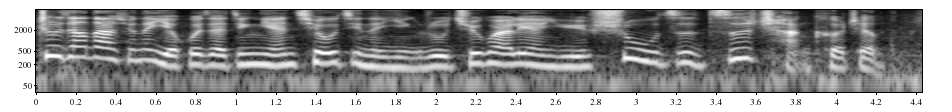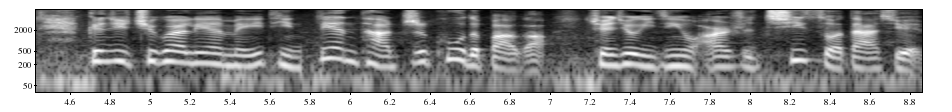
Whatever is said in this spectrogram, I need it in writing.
浙江大学呢也会在今年秋季呢引入区块链与数字资产课程。根据区块链媒体链塔智库的报告，全球已经有二十七所大学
